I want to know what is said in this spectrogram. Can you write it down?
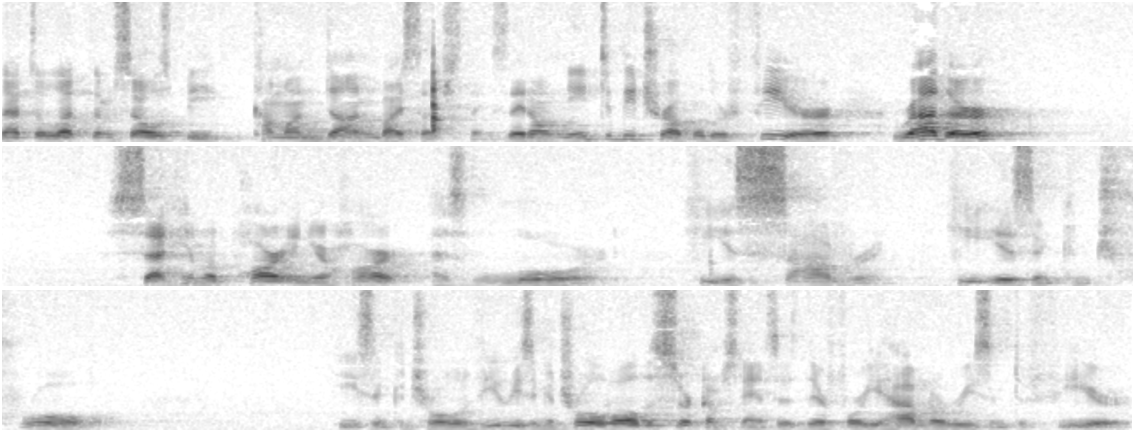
have to let themselves become undone by such things. They don't need to be troubled or fear. Rather, set him apart in your heart as Lord. He is sovereign, He is in control. He's in control of you, He's in control of all the circumstances. Therefore, you have no reason to fear.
